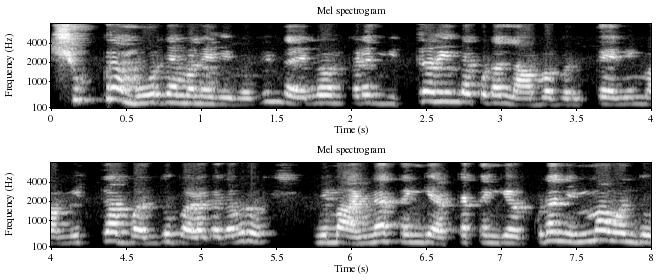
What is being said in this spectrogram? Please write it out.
ಶುಕ್ರ ಮೂರನೇ ಮನೆಯಲ್ಲಿ ಇರೋದ್ರಿಂದ ಎಲ್ಲೋ ಒಂದ್ ಕಡೆ ಮಿತ್ರರಿಂದ ಕೂಡ ಲಾಭ ಬರುತ್ತೆ. ನಿಮ್ಮ ಮಿತ್ರ ಬಂಧು ಬಳಗದವರು, ನಿಮ್ಮ ಅಣ್ಣ ತಂಗಿ, ಅಕ್ಕ ತಂಗಿಯವರು ಕೂಡ ನಿಮ್ಮ ಒಂದು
